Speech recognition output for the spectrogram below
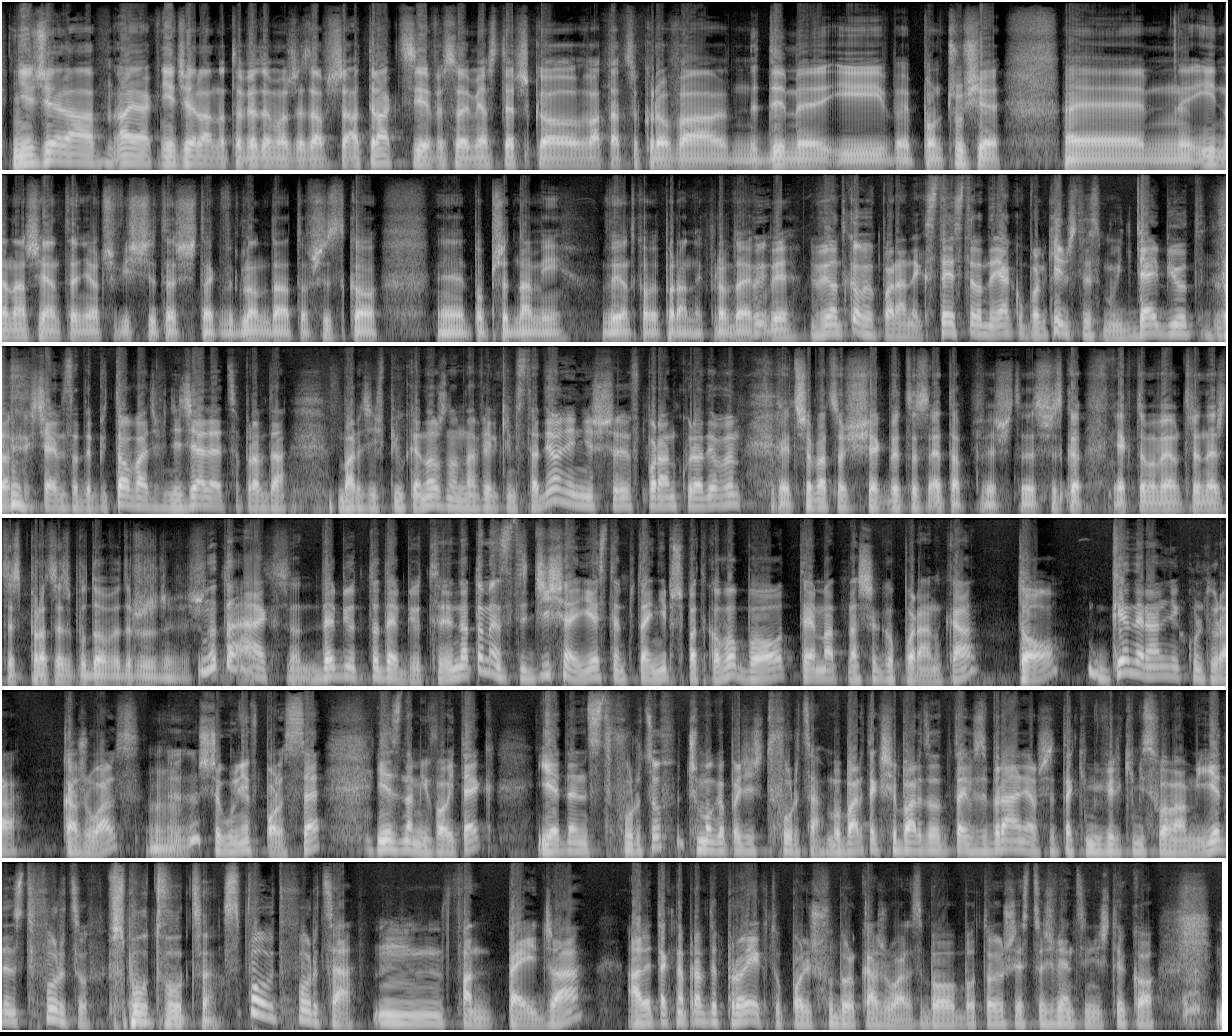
niedziela, a jak niedziela, no to wiadomo, że zawsze atrakcje, wesołe miasteczko, wata cukrowa, dymy i ponczusie. E, I na naszej antenie oczywiście też tak wygląda to wszystko. E, Poprzed nami wyjątkowy poranek, prawda Jakubie? Wy- Wyjątkowy poranek. Z tej strony Jakub Olkiewicz, to jest mój debiut. Zawsze chciałem zadebiutować w niedzielę, co prawda bardziej w piłkę nożną na wielkim stadionie niż w poranku radiowym. Słuchaj, trzeba coś, jakby to jest etap, wiesz, to jest wszystko, jak to mawiają trenerzy, to jest proces budowy drużyny, wiesz. No tak, no, debiut to debiut. Natomiast dzisiaj jestem tutaj nieprzypadkowo, bo temat naszego poranka to generalnie kultura casuals, Mhm. y, szczególnie w Polsce. Jest z nami Wojtek, jeden z twórców, czy mogę powiedzieć twórca, bo Bartek się bardzo tutaj wzbrania przed takimi wielkimi słowami. Jeden z twórców Współtwórca. współtwórca mm, fanpage'a, ale tak naprawdę projektu Polish Football Casuals, bo, bo to już jest coś więcej niż tylko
